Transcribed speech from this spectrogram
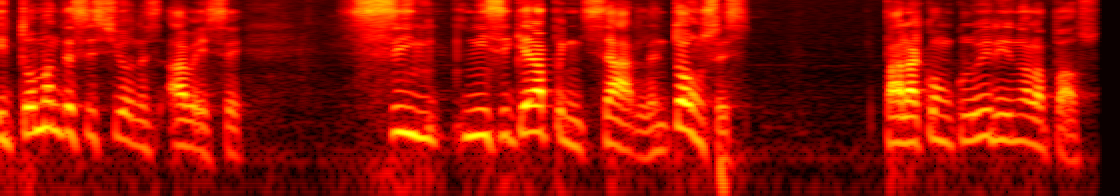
y toman decisiones a veces sin ni siquiera pensarla. Entonces, para concluir y irnos a la pausa,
